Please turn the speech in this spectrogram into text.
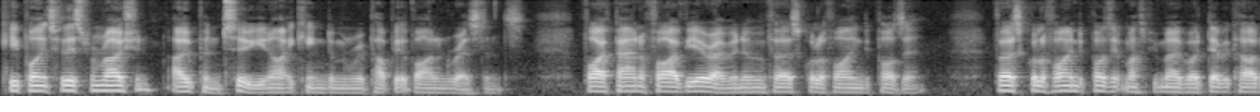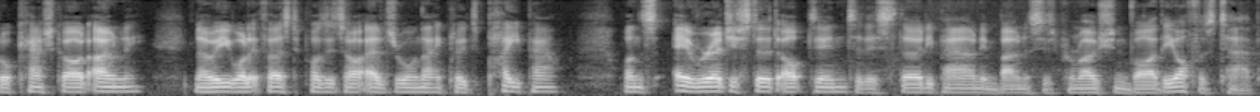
Key points for this promotion open to United Kingdom and Republic of Ireland residents. £5 or €5 Euro minimum first qualifying deposit. First qualifying deposit must be made by debit card or cash card only. No e wallet first deposits are eligible, and that includes PayPal. Once a registered, opt in to this £30 in bonuses promotion via the offers tab.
